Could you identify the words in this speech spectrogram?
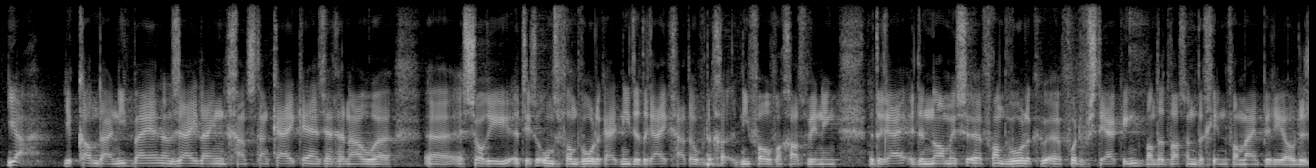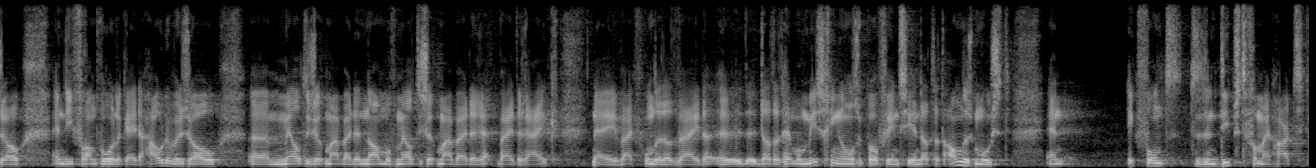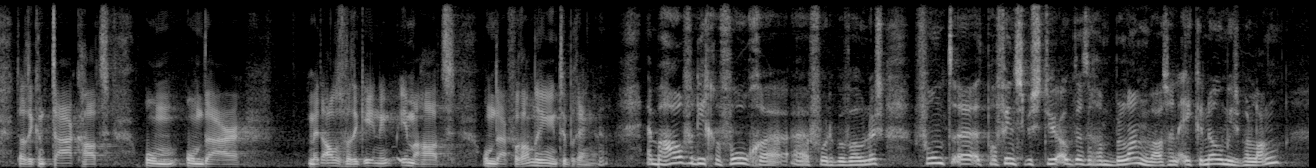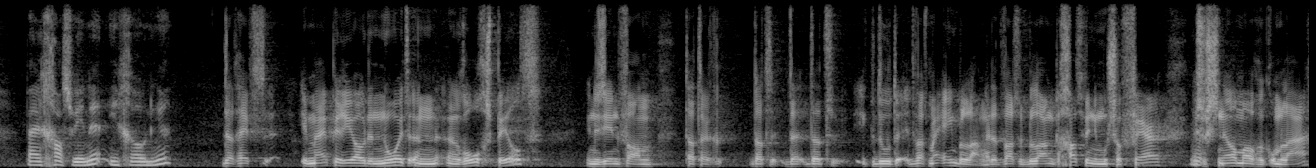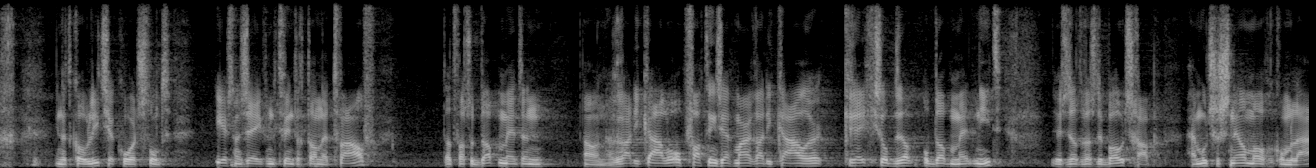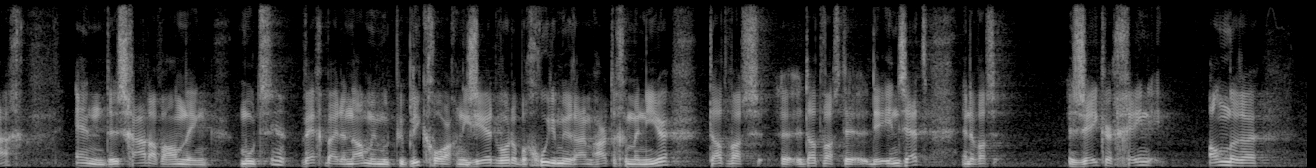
Ja, je kan daar niet bij aan de zijlijn gaan staan kijken en zeggen nou uh, uh, sorry, het is onze verantwoordelijkheid niet. Het Rijk gaat over de, het niveau van gaswinning. Het Rijk, de NAM is uh, verantwoordelijk voor de versterking, want dat was aan het begin van mijn periode zo. En die verantwoordelijkheden houden we zo. meldt u zich maar bij de NAM of meldt u zich maar bij, de, bij het Rijk. Nee, wij vonden dat, wij, dat het helemaal misging in onze provincie en dat het anders moest. En ik vond het ten diepste van mijn hart dat ik een taak had om, om daar met alles wat ik in, in me had, om daar verandering in te brengen. En behalve die gevolgen uh, voor de bewoners, vond uh, het provinciebestuur ook dat er een belang was, een economisch belang bij gaswinnen in Groningen? Dat heeft in mijn periode nooit een, een rol gespeeld. In de zin van dat er dat, dat, dat, ik bedoel, het was maar één belang. En dat was het belang, de gaswinning moest zo ver en zo snel mogelijk omlaag. In het coalitieakkoord stond eerst naar 27, dan naar 12. Dat was op dat moment een nou, een radicale opvatting, zeg maar. Radicaler kreeg je ze op dat, op dat moment niet. Dus dat was de boodschap. Hij moet zo snel mogelijk omlaag. En de schadeafhandeling moet ja. weg bij de NAM. Die moet publiek georganiseerd worden op een goede, ruimhartige manier. Dat was, uh, dat was de, de inzet. En er was zeker geen andere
